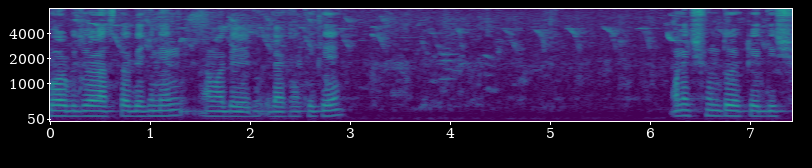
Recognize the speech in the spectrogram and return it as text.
বড়বাড়ি যাওয়ার রাস্তা দেখে নেন আমাদের এলাকা থেকে। অনেক সুন্দর একটি দৃশ্য।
